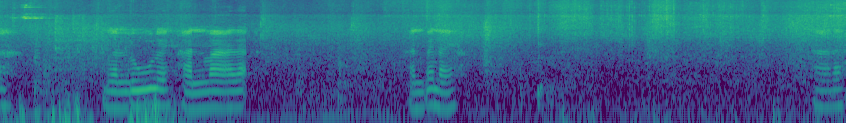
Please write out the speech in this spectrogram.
อะเหมือนรู้เลยหันมาแล้ว หันไปไหนหาแล้ว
